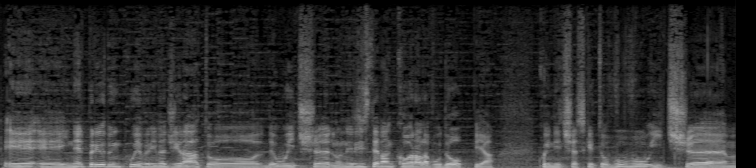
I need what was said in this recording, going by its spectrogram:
e, e nel periodo in cui veniva girato The Witch non esisteva ancora la W quindi c'è scritto WW Itch ehm,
